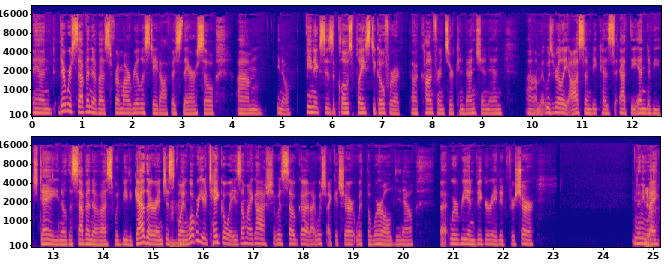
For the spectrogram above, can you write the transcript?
And there were seven of us from our real estate office there. So um, you know Phoenix is a close place to go for a, a conference or convention. And um, it was really awesome because at the end of each day, you know, the seven of us would be together and just mm-hmm. going, What were your takeaways? Oh my gosh, it was so good. I wish I could share it with the world, you know, but we're reinvigorated for sure. Anyway,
